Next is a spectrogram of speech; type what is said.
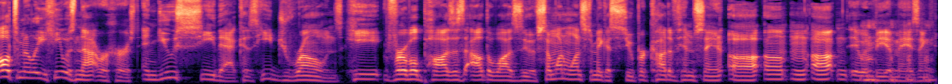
Ultimately, he was not rehearsed, and you see that because he drones. He verbal pauses out the wazoo. If someone wants to make a supercut of him saying "uh um mm, uh," it would be amazing.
